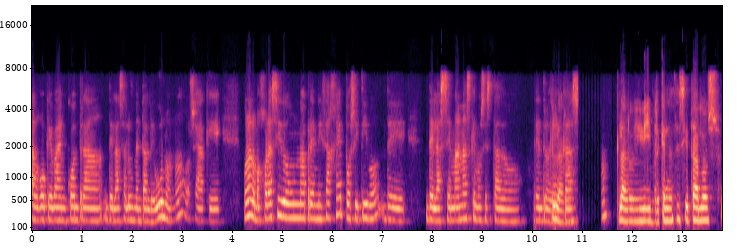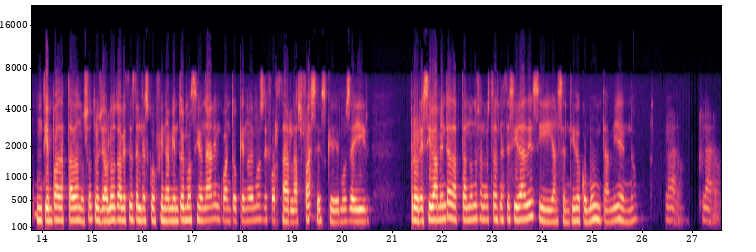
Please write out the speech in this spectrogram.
algo que va en contra de la salud mental de uno, ¿no? O sea que, bueno, a lo mejor ha sido un aprendizaje positivo de de las semanas que hemos estado dentro de casa. Claro, y, ver que necesitamos un tiempo adaptado a nosotros. Yo hablo a veces del desconfinamiento emocional en cuanto que no debemos de forzar las fases, que hemos de ir progresivamente adaptándonos a nuestras necesidades y al sentido común también, ¿no? Claro, claro.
